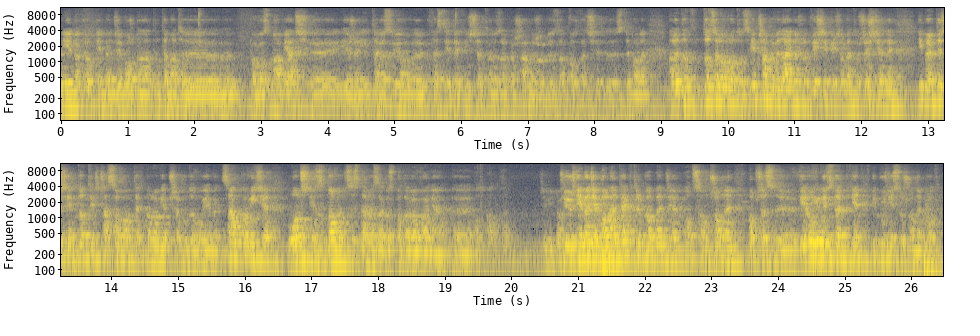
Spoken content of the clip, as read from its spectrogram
niejednokrotnie będzie można na ten temat y, porozmawiać. Y, Jeżeli interesują kwestie techniczne, to zapraszamy, żeby zapoznać się z tym, ale, ale do, docelowo to zwiększamy wydajność o 250 m3 i praktycznie dotychczasową technologię przebudowujemy całkowicie, łącznie z nowym systemem zagospodarowania odpadów. Czyli to Czyli już nie będzie poletek, tylko będzie odsączony poprzez y, wirówki wstępnie i później suszony pod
